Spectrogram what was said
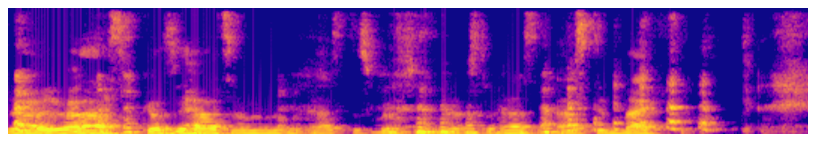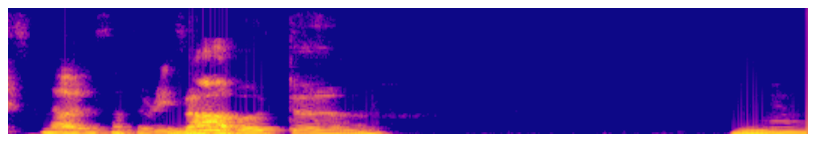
yeah, you asked because you had me ask this question. You have to ask, ask it back. no, that's not the reason. Nah, but. Uh, mm,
